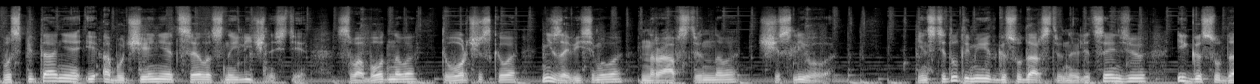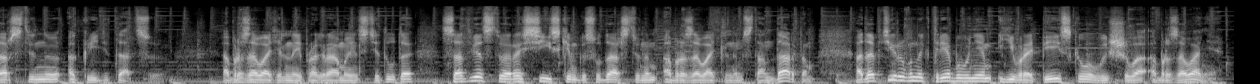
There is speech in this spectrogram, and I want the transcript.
воспитание и обучение целостной личности, свободного, творческого, независимого, нравственного, счастливого. Институт имеет государственную лицензию и государственную аккредитацию. Образовательные программы института, соответствуя российским государственным образовательным стандартам, адаптированы к требованиям европейского высшего образования –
